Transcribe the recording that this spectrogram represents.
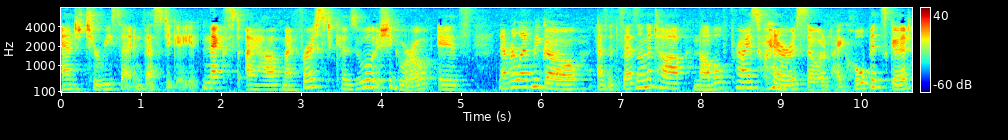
and Teresa investigates. Next, I have my first Kazuo Ishiguro. It's Never Let Me Go, as it says on the top, Nobel Prize winner, so I hope it's good.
